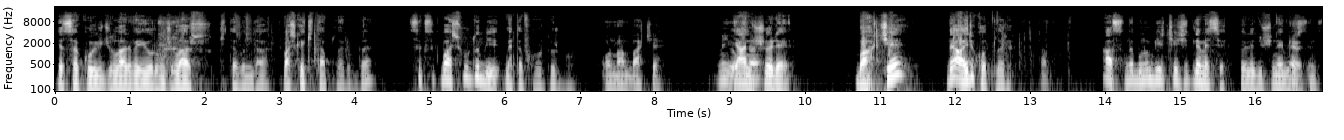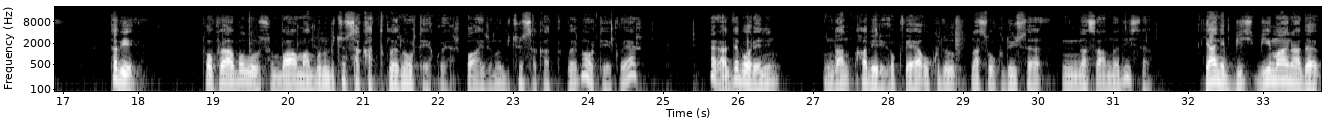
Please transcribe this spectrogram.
Yasa Koyucular ve Yorumcular kitabında, başka kitaplarında sık sık başvurduğu bir metafordur bu. Orman bahçe mi yoksa? Yani şöyle bahçe ve ayrı kotları. Tamam. Aslında bunun bir çeşitlemesi. Öyle düşünebilirsiniz. Tabii toprağı bol olsun Bauman bunun bütün sakatlıklarını ortaya koyar. Bu ayrımı bütün sakatlıklarını ortaya koyar. Herhalde Borel'in bundan haberi yok veya okudu nasıl okuduysa nasıl anladıysa. Yani bir, bir manada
